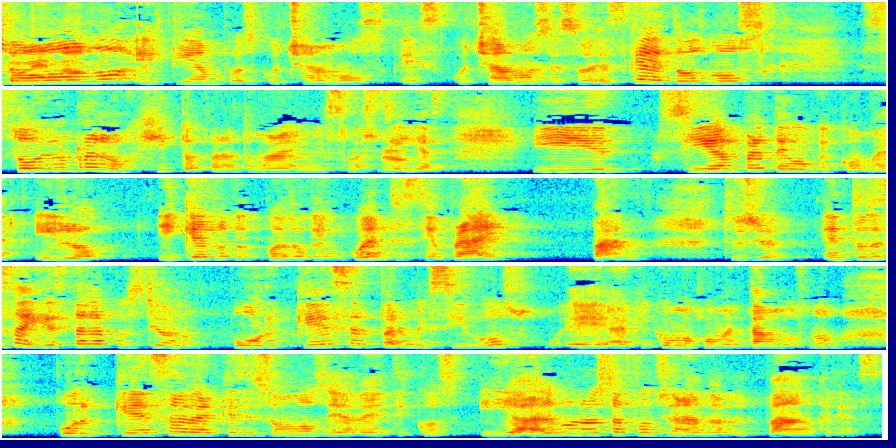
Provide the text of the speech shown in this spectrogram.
todo el tiempo escuchamos, escuchamos eso. Es que de todos modos soy un relojito para tomar mis pastillas y siempre tengo que comer. Y lo y qué es lo que pues lo que encuentres, siempre hay pan. Entonces, entonces ahí está la cuestión, ¿por qué ser permisivos? Eh, aquí como comentamos, ¿no? ¿Por qué saber que si somos diabéticos y algo no está funcionando en el páncreas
